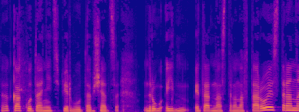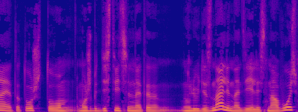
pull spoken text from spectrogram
Да, как вот они теперь будут общаться. Друг... Это одна сторона. Вторая сторона — это то, что, может быть, действительно это ну, люди знали, надеялись на авось,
